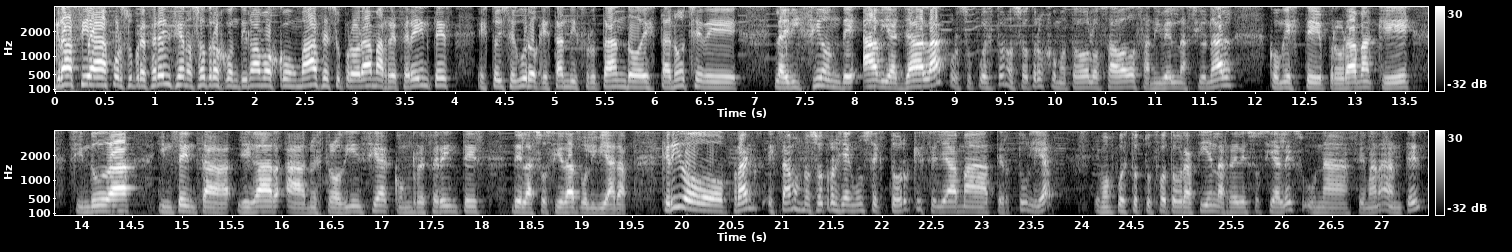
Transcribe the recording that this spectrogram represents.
Gracias por su preferencia. Nosotros continuamos con más de su programa Referentes. Estoy seguro que están disfrutando esta noche de la edición de Avia Yala. Por supuesto, nosotros como todos los sábados a nivel nacional con este programa que sin duda intenta llegar a nuestra audiencia con referentes de la sociedad boliviana. Querido Franks, estamos nosotros ya en un sector que se llama Tertulia Hemos puesto tu fotografía en las redes sociales una semana antes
